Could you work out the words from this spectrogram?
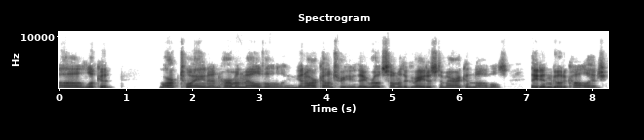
uh, look at Mark Twain and Herman Melville in our country. They wrote some of the greatest American novels. They didn't go to college.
